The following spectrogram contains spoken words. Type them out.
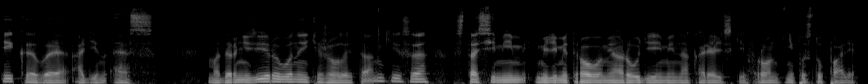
и КВ-1С. Модернизированные тяжелые танки со 107 миллиметровыми орудиями на Карельский фронт не поступали,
